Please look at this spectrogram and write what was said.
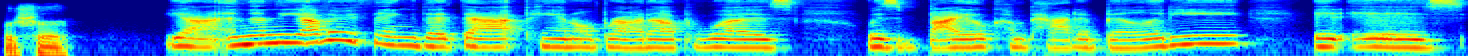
For sure. Yeah, and then the other thing that that panel brought up was was biocompatibility. It is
